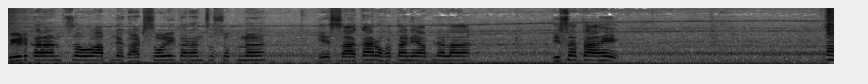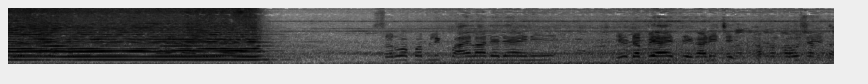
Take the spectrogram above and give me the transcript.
बीडकरांचं व आपले घाटसोळीकरांचं स्वप्न हे साकार होताना आपल्याला दिसत आहे. सर्व पब्लिक पाहायला आलेले आहे आणि हे डबे आहेत ते गाडीचे. आपण पाहू शकता.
